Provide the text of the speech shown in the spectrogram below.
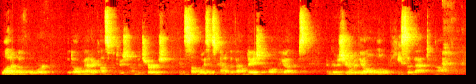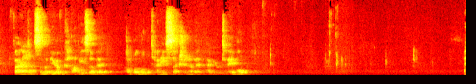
One of the four, the dogmatic constitution of the church, in some ways is kind of the foundation of all the others. I'm going to share with you all a little piece of that tonight. In fact, some of you have copies of it, uh, one little tiny section of it at your table.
